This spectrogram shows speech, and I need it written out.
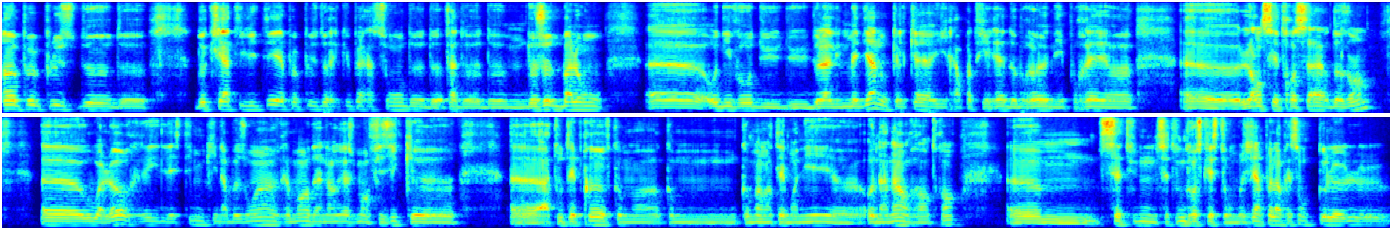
un peu plus de, de, de créativité, un peu plus de récupération, de, de, de, de, de jeu de ballon euh, au niveau du, du, de la ligne médiane, auquel cas il rapatrierait De Bruyne et pourrait euh, euh, lancer Trossard devant. Euh, ou alors il estime qu'il a besoin vraiment d'un engagement physique euh, à toute épreuve, comme, comme, comme en a témoigné Onana en rentrant. Euh, c'est une, c'est une grosse question. J'ai un peu l'impression que, le, le,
